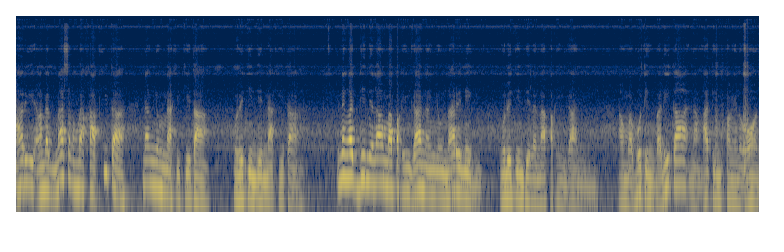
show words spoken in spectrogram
hari ang nagnasang makakita ng inyong nakikita, ngunit hindi nakita. Inangad din nilang mapakinggan ang inyong narinig, ngunit hindi nila napakinggan. Ang mabuting balita ng ating Panginoon.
